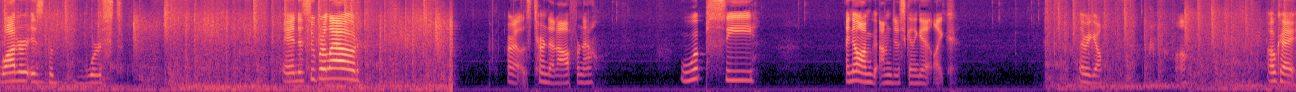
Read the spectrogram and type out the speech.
Water is the worst. And it's super loud. Alright, let's turn that off for now. Whoopsie. I know I'm, I'm just gonna get like... There we go. Okay,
